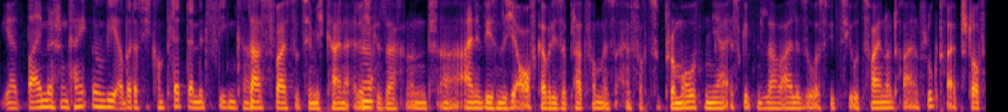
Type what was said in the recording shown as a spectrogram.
ja, beimischen kann ich irgendwie, aber dass ich komplett damit fliegen kann. Das weiß so ziemlich keiner, ehrlich ja. gesagt. Und äh, eine wesentliche Aufgabe dieser Plattform ist einfach zu promoten. Ja, es gibt mittlerweile sowas wie CO2-neutralen Flugtreibstoff.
